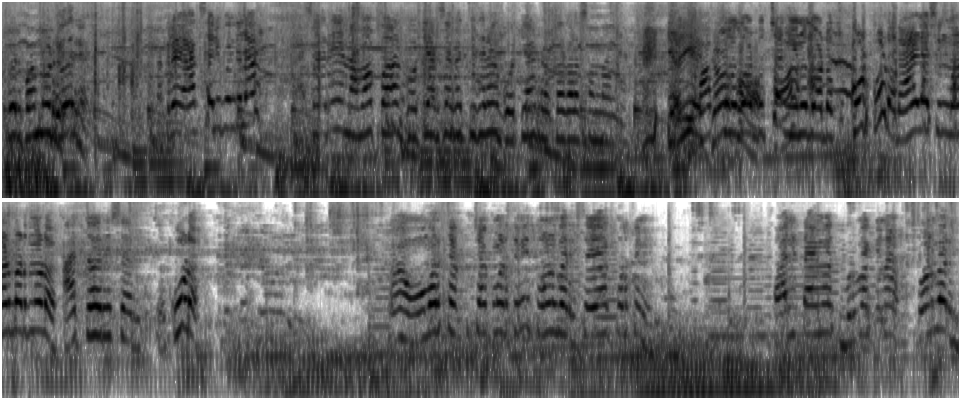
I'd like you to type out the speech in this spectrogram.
ಸರಿ ಬಂದ್ ನೋಡ್ರಿ ನಮ್ಮಪ್ಪ ಗೋಟಿ ಆಡ್ಸಕತ್ತಿದ್ರ ಗೋಟಿ ಆಡ್ ರೊಕ್ಕ ಗಳಸನ್ ಮಕ್ಕಳು ದೊಡ್ಡ ನೀನು ದೊಡ್ಡ ಹುಚ್ಚ. ಕೊಡು ಕೊಡು ನಾಳೆ ಹಿಂಗ್ ಮಾಡ್ಬಾರ್ದು ನೋಡು. ಆಯ್ತು ತೋರಿ ಸರ್. ಕೂಡು. ಹಾ ಹೋಮ್ವರ್ಕ್ ಚೆಕ್ ಚೆಕ್ ಮಾಡ್ತೀನಿ ತೊಗೊಂಡ್ ಬರ್ರಿ. ಸಹಿ ಹಾಕಿ ಕೊಡ್ತೀನಿ. ಖಾಲಿ ಟೈಮ್ ಆಯ್ತು ಬಿಡ್ಬೇಕಿನ ತೊಗೊಂಡ್ ಬರ್ರಿ.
